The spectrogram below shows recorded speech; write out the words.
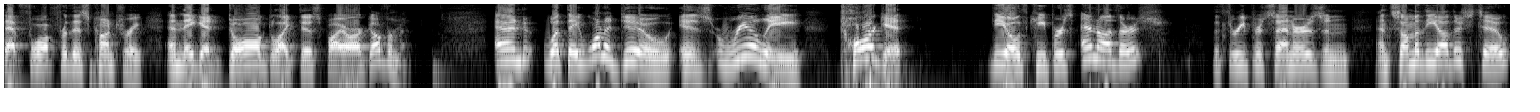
that fought for this country. And they get dogged like this by our government. And what they want to do is really target the Oath Keepers and others, the three percenters and, and some of the others too,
